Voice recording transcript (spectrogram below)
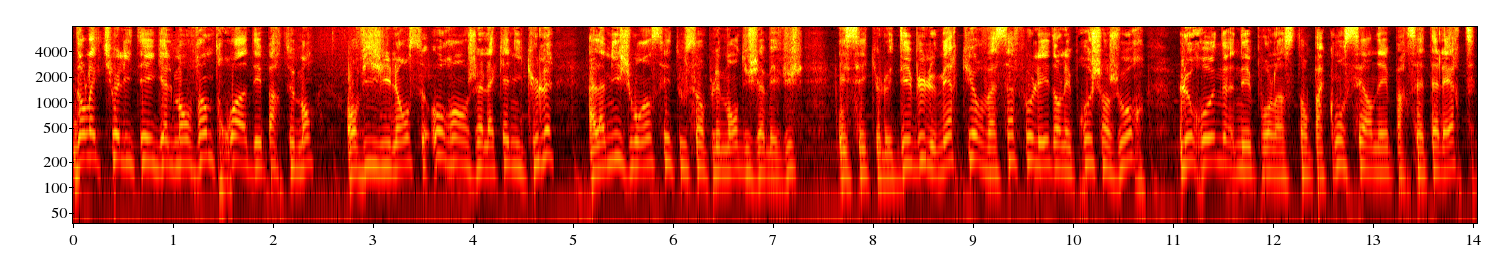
Dans l'actualité également, 23 départements en vigilance orange à la canicule. À la mi-juin, c'est tout simplement du jamais vu. Et c'est que le début, le mercure va s'affoler dans les prochains jours. Le Rhône n'est pour l'instant pas concerné par cette alerte.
